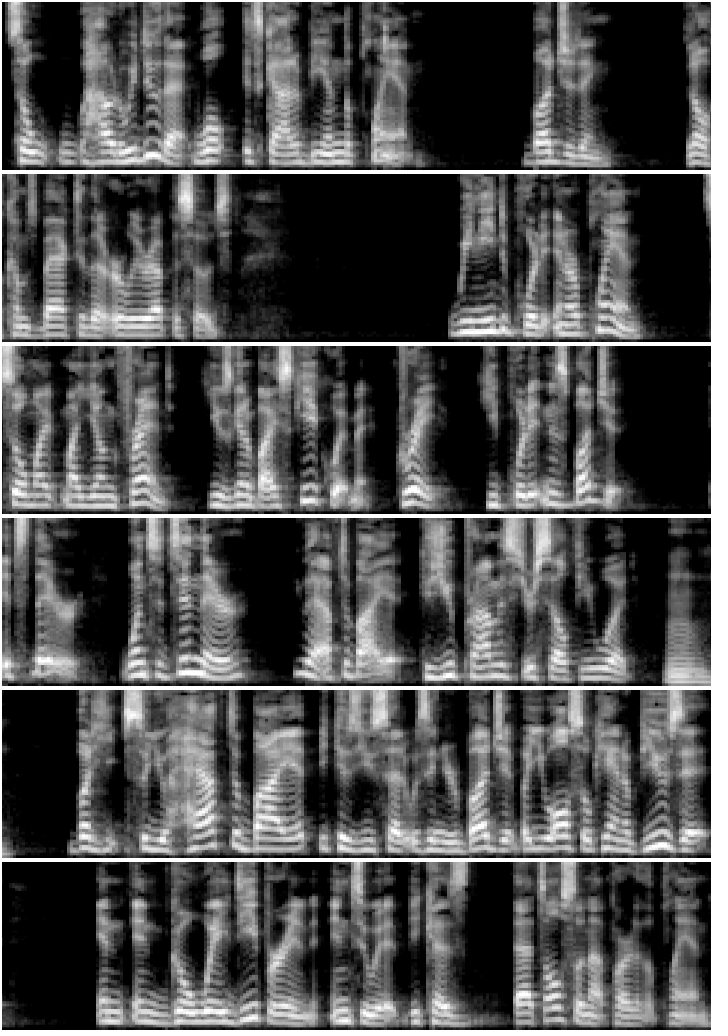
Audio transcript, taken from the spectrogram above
So, how do we do that? Well, it's got to be in the plan. Budgeting. It all comes back to the earlier episodes. We need to put it in our plan. So, my, my young friend, he was going to buy ski equipment. Great. He put it in his budget. It's there. Once it's in there, you have to buy it because you promised yourself you would. Mm. But he, so you have to buy it because you said it was in your budget, but you also can't abuse it and, and go way deeper in, into it because that's also not part of the plan.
